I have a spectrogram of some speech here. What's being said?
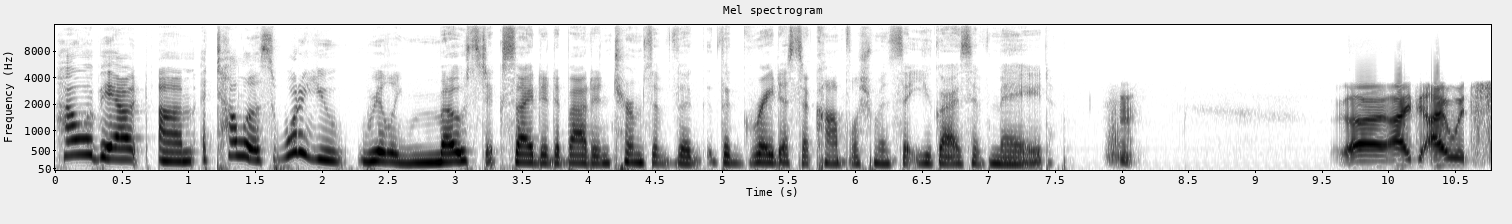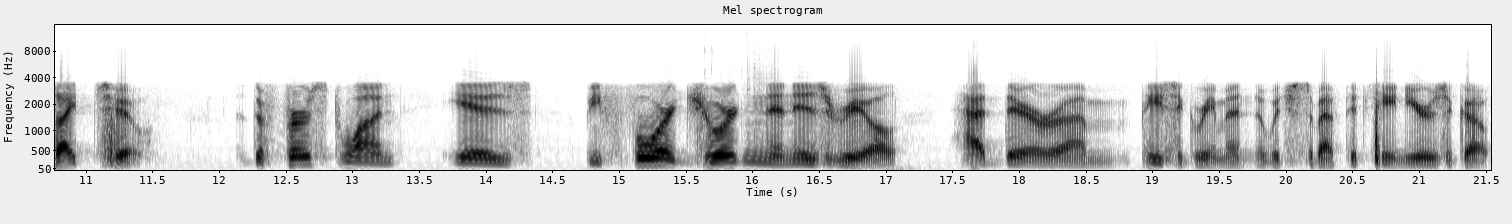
how about um, tell us what are you really most excited about in terms of the the greatest accomplishments that you guys have made? Uh, I, I would cite two. The first one is before Jordan and Israel had their um, peace agreement, which is about 15 years ago,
